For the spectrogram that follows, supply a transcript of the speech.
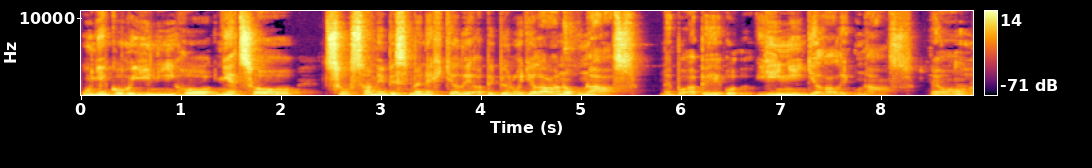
u někoho jiného něco, co sami bychom nechtěli, aby bylo děláno u nás nebo aby jiní dělali u nás. Jo?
